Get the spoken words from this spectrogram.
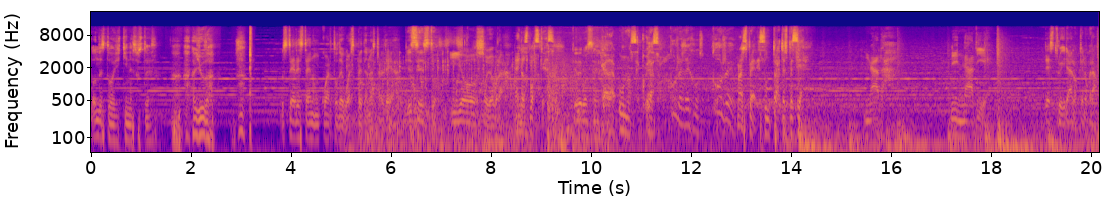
¿Dónde estoy? ¿Quién es usted? ¡Ayuda! Usted está en un cuarto de huésped de nuestra aldea. ¿Qué es esto? Y yo soy Obra. En los bosques, ¿Qué debo hacer? cada uno se cuida solo. ¡Corre lejos! ¡Corre! No esperes un trato especial. Nada. Ni nadie. Destruirá lo que logramos.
